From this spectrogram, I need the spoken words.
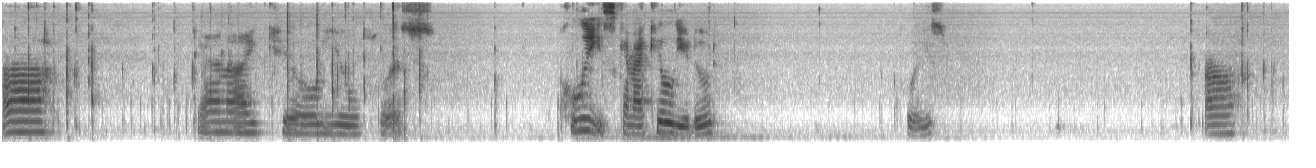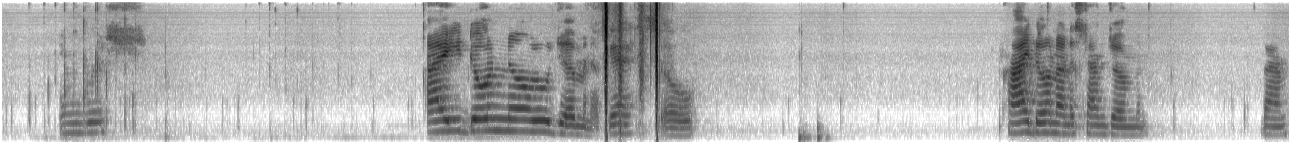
Uh, can I kill you, please? Please, can I kill you, dude? Please. Uh, English. I don't know German, okay? So, I don't understand German. Damn.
